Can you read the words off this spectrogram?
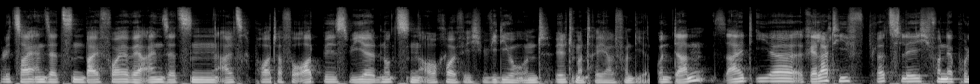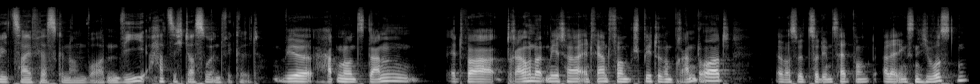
Polizeieinsätzen, bei Feuerwehreinsätzen als Reporter vor Ort bist. Wir nutzen auch häufig Video- und Bildmaterial von dir. Und dann seid ihr relativ plötzlich von der Polizei festgenommen worden. Wie hat sich das so entwickelt? Wir hatten uns dann etwa 300 Meter entfernt vom späteren Brandort, äh, was wir zu dem Zeitpunkt allerdings nicht wussten,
